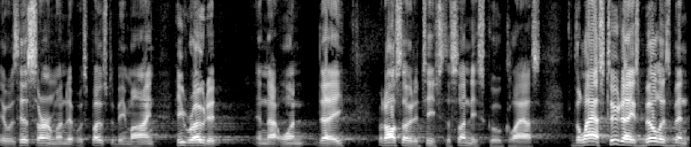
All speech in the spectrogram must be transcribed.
it was his sermon, it was supposed to be mine. He wrote it in that one day, but also to teach the Sunday school class. For the last two days, Bill has been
